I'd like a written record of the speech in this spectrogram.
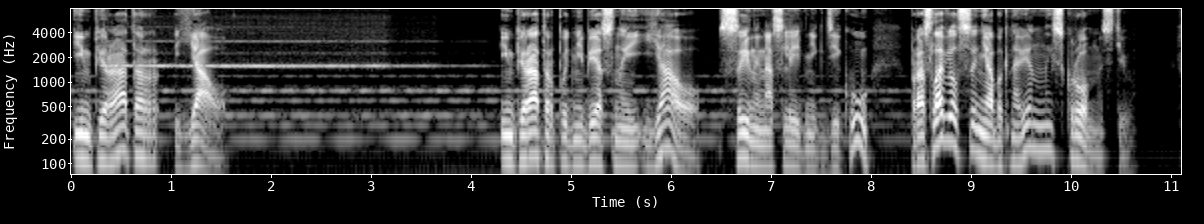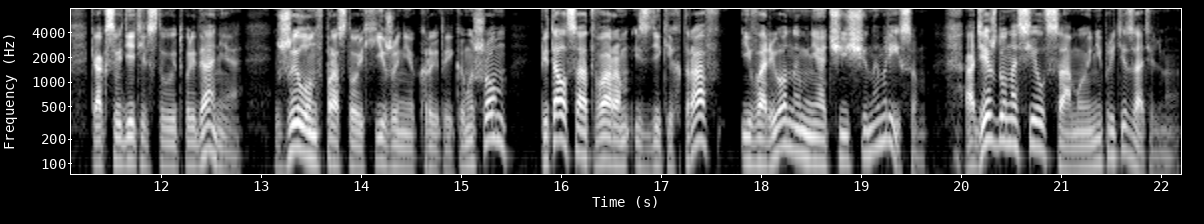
Император Яо Император Поднебесный Яо, сын и наследник Дику, прославился необыкновенной скромностью. Как свидетельствует предание, жил он в простой хижине, крытой камышом, питался отваром из диких трав и вареным неочищенным рисом, одежду носил самую непритязательную.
